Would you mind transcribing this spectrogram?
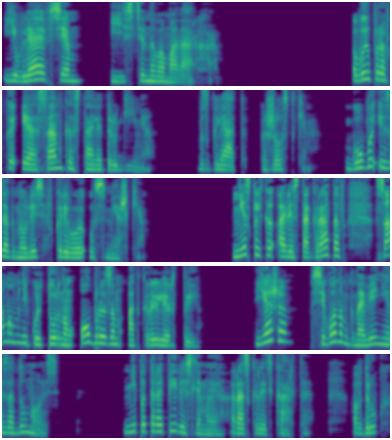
являя всем истинного монарха. Выправка и осанка стали другими. Взгляд жестким. Губы изогнулись в кривой усмешке. Несколько аристократов самым некультурным образом открыли рты. Я же всего на мгновение задумалась. Не поторопились ли мы раскрыть карты? А вдруг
